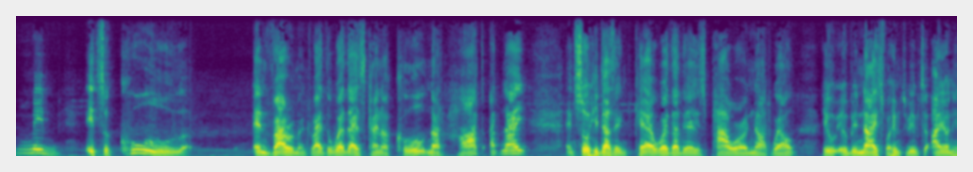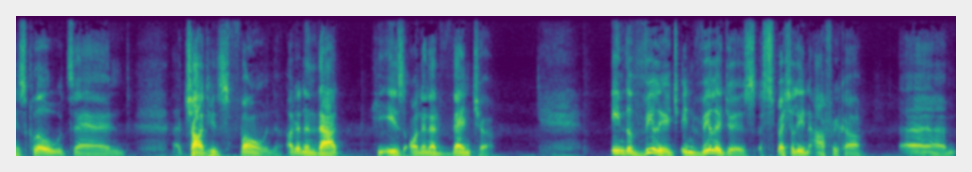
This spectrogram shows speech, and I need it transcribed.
maybe it's a cool environment, right? The weather is kind of cool, not hot at night, and so he doesn't care whether there is power or not. Well, it would be nice for him to be able to iron his clothes and charge his phone. Other than that, he is on an adventure. In the village, in villages, especially in Africa, um,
